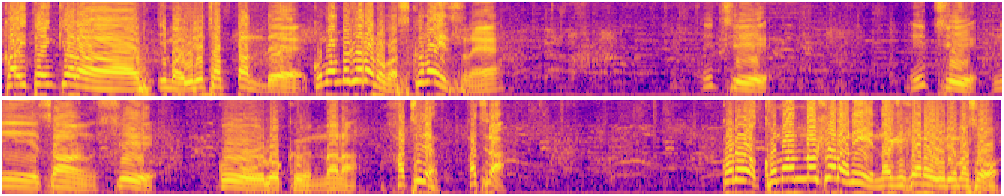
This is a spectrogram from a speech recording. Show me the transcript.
回転キャラ今入れちゃったんでコマンドキャラの方が少ないですね。1 1 2 3 4 5、6、7、8だよ、8だ。これをコマンドキャラに投げキャラを入れましょ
